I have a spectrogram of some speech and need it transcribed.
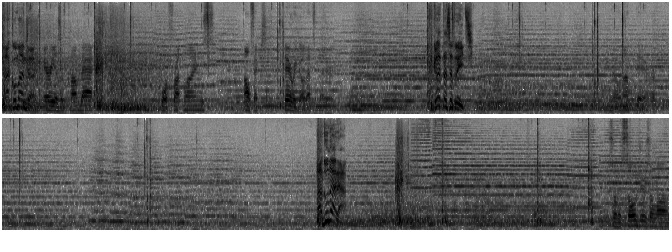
La comanda. areas of combat or front lines. I'll fix them. There we go, that's better. Gata să there. Adunarea. So the soldiers along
